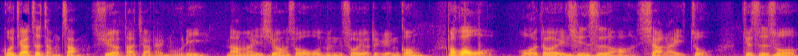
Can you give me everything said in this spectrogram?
国家这场仗需要大家来努力。那么也希望说，我们所有的员工，包括我，我都会亲自哈、下来做。就是说，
